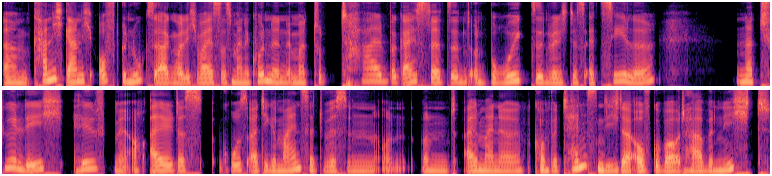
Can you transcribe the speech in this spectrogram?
ähm, kann ich gar nicht oft genug sagen, weil ich weiß, dass meine Kundinnen immer total begeistert sind und beruhigt sind, wenn ich das erzähle natürlich hilft mir auch all das großartige Mindset-Wissen und, und all meine Kompetenzen, die ich da aufgebaut habe, nicht.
